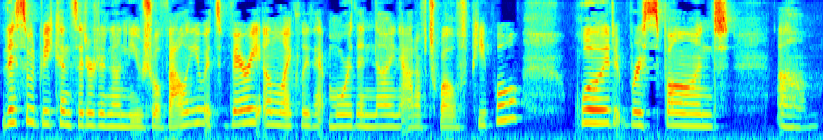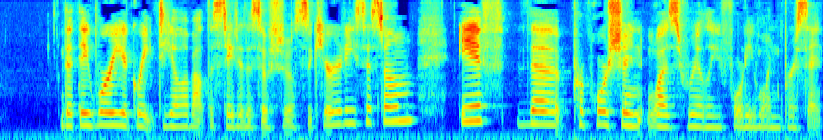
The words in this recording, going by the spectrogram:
this would be considered an unusual value. It's very unlikely that more than 9 out of 12 people would respond um, that they worry a great deal about the state of the social security system if the proportion was really 41%.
